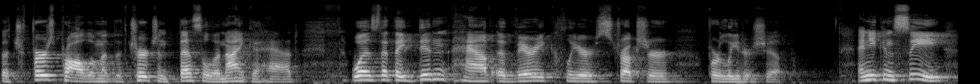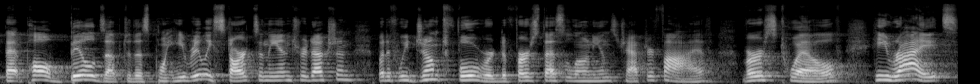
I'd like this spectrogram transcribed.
the first problem that the church in Thessalonica had was that they didn't have a very clear structure for leadership. And you can see that Paul builds up to this point. He really starts in the introduction, but if we jumped forward to 1 Thessalonians chapter 5, verse 12, he writes,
